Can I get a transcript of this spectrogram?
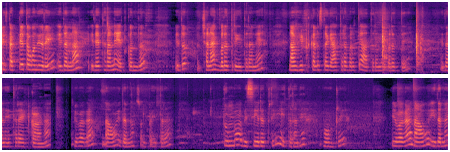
ಇಲ್ಲಿ ತಟ್ಟೆ ತೊಗೊಂಡಿದ್ರಿ. ಇದನ್ನು ಇದೇ ಥರನೇ ಎತ್ಕೊಂಡು ಇದು ಚೆನ್ನಾಗಿ ಬರುತ್ತೆ ರೀ ಈ ಥರನೇ ನಾವು ಹಿಟ್ಟು ಕಲಿಸ್ದಾಗ ಯಾವ ಥರ ಬರುತ್ತೆ, ಆ ಥರನೇ ಬರುತ್ತೆ. ಇದನ್ನು ಈ ಥರ ಇಟ್ಕೊಳ್ಳೋಣ. ಇವಾಗ ನಾವು ಇದನ್ನು ಸ್ವಲ್ಪ ಈ ಥರ ತುಂಬ ಬಿಸಿ ಇರುತ್ತೆ ರೀ ಈ ಥರನೇ ನೋಡ್ರಿ. ಇವಾಗ ನಾವು ಇದನ್ನು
